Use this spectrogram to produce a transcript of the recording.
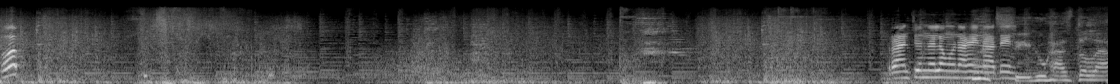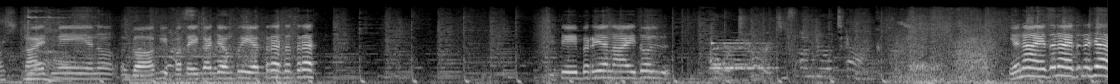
Hop! Rancho na lang unahin Let's natin. see who has the last Kahit may ano, gagi, patay ka dyan, pre. Atras, atras. Si Saber yan, idol. Our turret is under attack. Yan na, ito na, ito na siya.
